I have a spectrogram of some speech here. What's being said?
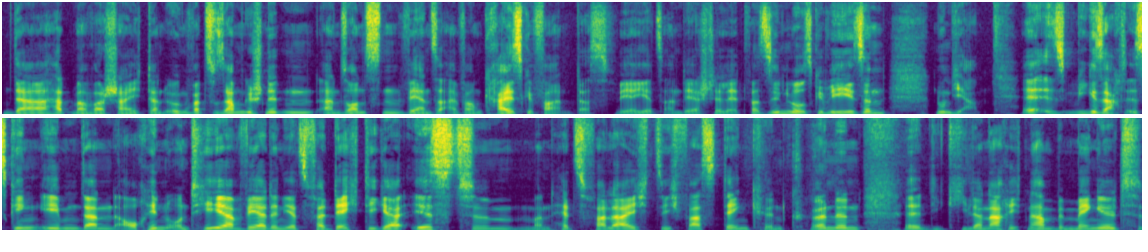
Da hat man wahrscheinlich dann irgendwas zusammengeschnitten. Ansonsten Ansonsten wären sie einfach im Kreis gefahren. Das wäre jetzt an der Stelle etwas sinnlos gewesen. Nun ja, äh, es, wie gesagt, es ging eben dann auch hin und her, wer denn jetzt Verdächtiger ist. Ähm, man hätte es vielleicht sich fast denken können. Äh, die Kieler Nachrichten haben bemängelt,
